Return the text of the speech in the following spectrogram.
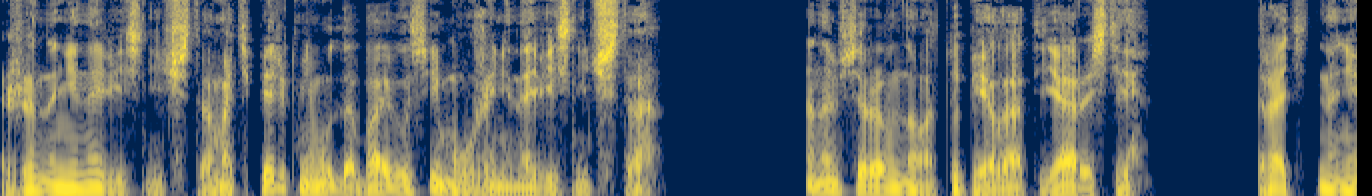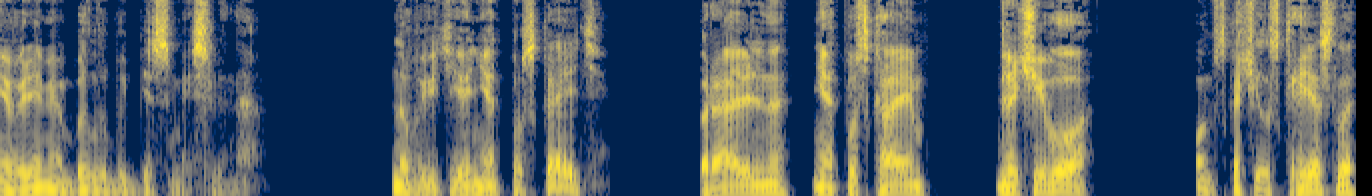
женоненавистничеством, а теперь к нему добавилось и мужа-ненавистничество. Она все равно оттупела от ярости, тратить на нее время было бы бессмысленно. Но вы ведь ее не отпускаете? Правильно, не отпускаем. Для чего? Он вскочил с кресла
